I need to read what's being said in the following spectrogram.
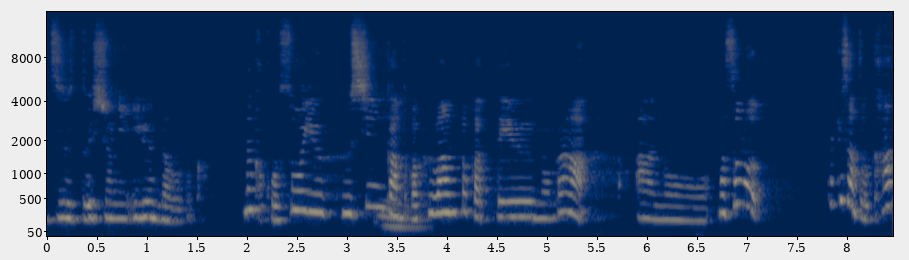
ずっと一緒にいるんだろうとか。なんかこうそういう不信感とか不安とかっていうのが、あの、まあ、その、竹さんとの関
